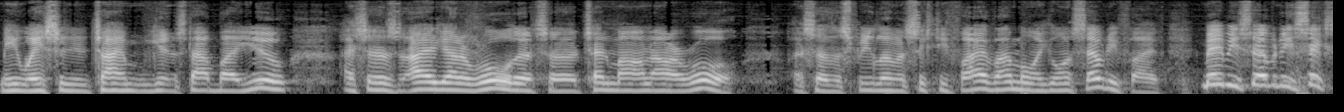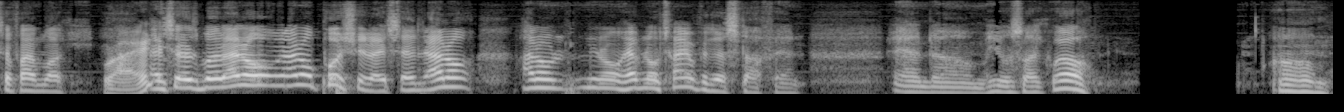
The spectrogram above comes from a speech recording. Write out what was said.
me wasting your time getting stopped by you, I says I got a rule that's a 10 mile an hour rule. I said the speed limit is 65. I'm only going 75, maybe 76 if I'm lucky. Right. I says, but I don't, I don't push it. I said, I don't, I don't, you know, have no time for this stuff. And, and um, he was like, well, um,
